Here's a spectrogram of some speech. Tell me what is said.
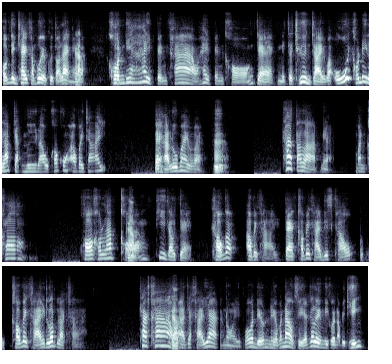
ผมจึงใช้คำพูดกับคุณตอนแรกไงครับว่าคนที่ให้เป็นข้าวให้เป็นของแจกเนี่ยจะชื่นใจว่าโอ้ยเขาได้รับจากมือเราเขาคงเอาไปใช้ แต่หารู้ไหมว่าอ่าถ้าตลาดเนี่ย มันคล่อง พอเขารับขครัอบงที่เราแจก เขาก็เอาไปขาย แต่เขาไปขายดิสเขาเขาไปขายลดราคา ถ้าข้าวครับอาจจะขายยากหน่อย เพราะว่าเดี๋ยวเดี๋ยวมันเน่าเสียก็เลยมีคนเอาไปทิ้งครับ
